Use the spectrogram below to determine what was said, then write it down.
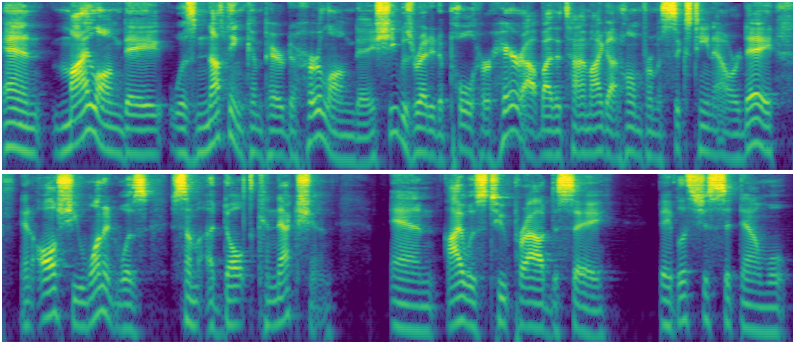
And my long day was nothing compared to her long day. She was ready to pull her hair out by the time I got home from a 16 hour day. And all she wanted was some adult connection. And I was too proud to say, babe, let's just sit down. We'll,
